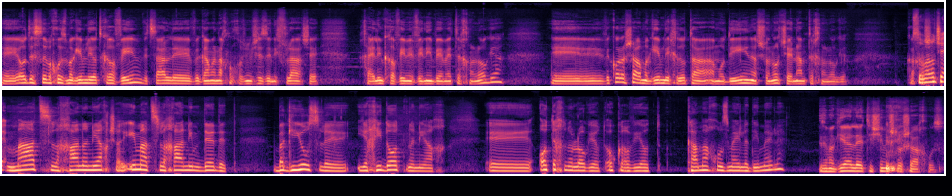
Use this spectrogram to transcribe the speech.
אה, עוד 20 אחוז מגיעים להיות קרביים, וצה"ל, אה, וגם אנחנו חושבים שזה נפלא, שחיילים קרביים מבינים באמת טכנולוגיה. וכל השאר מגיעים ליחידות המודיעין השונות שאינם טכנולוגיה. זאת אומרת ש... שמה ההצלחה נניח, אם ההצלחה נמדדת בגיוס ליחידות נניח, אה, או טכנולוגיות או קרביות, כמה אחוז מהילדים האלה? זה מגיע ל-93 אחוז.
